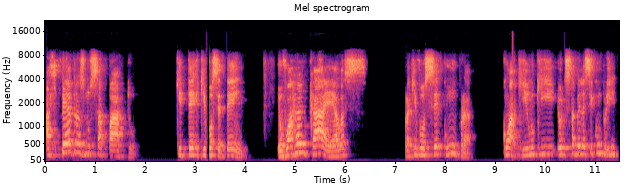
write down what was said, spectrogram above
as pedras no sapato que, te, que você tem, eu vou arrancar elas para que você cumpra com aquilo que eu te estabeleci cumprir.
